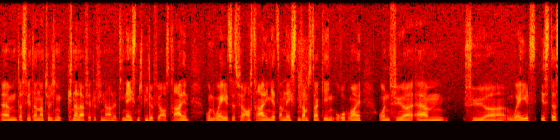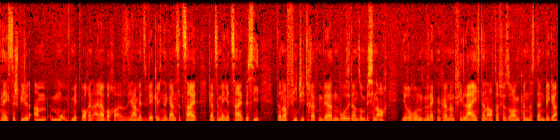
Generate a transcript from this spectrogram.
Ähm, das wird dann natürlich ein Knaller-Viertelfinale. Die nächsten Spiele für Australien und Wales ist für Australien jetzt am nächsten Samstag gegen Uruguay und für ähm, für Wales ist das nächste Spiel am Mo Mittwoch in einer Woche. Also sie haben jetzt wirklich eine ganze Zeit, ganze Menge Zeit, bis sie dann auf Fiji treffen werden, wo sie dann so ein bisschen auch ihre Wunden lecken können und vielleicht dann auch dafür sorgen können, dass Dan Bigger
